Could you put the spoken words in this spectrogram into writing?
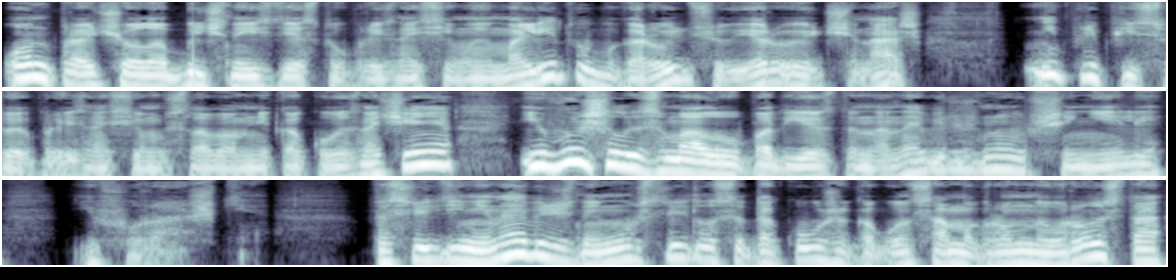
он прочел обычные с детства произносимые молитвы «Богородицу, верую, Отче наш», не приписывая произносимым словам никакого значения, и вышел из малого подъезда на набережную в шинели и фуражке. Посредине набережной ему встретился такого же, как он сам огромного роста,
